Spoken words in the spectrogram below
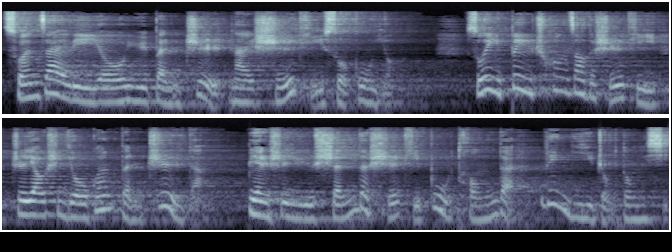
存在理由与本质乃实体所固有。所以，被创造的实体，只要是有关本质的，便是与神的实体不同的另一种东西。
